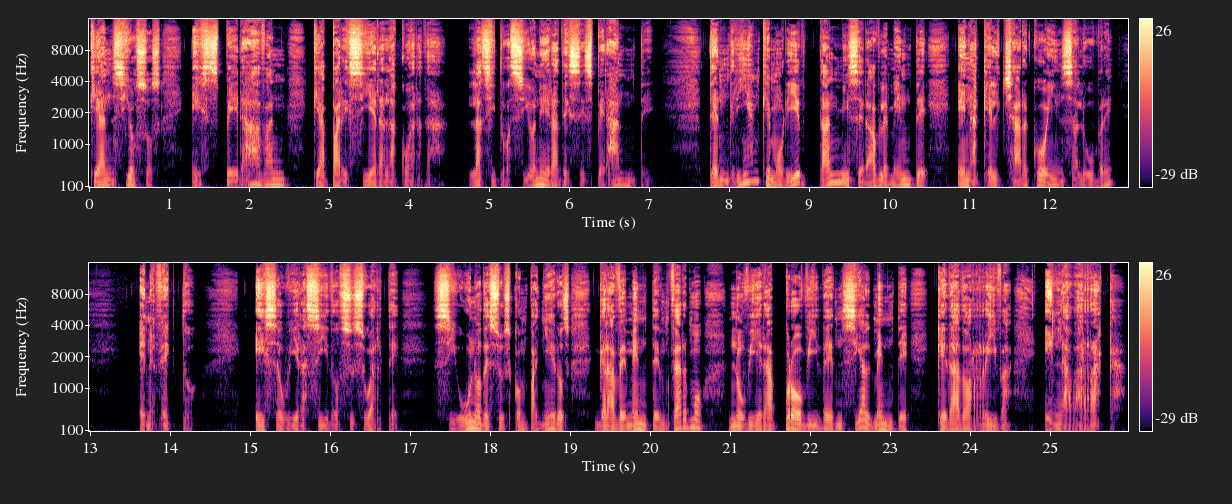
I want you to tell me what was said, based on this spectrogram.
que ansiosos esperaban que apareciera la cuerda. La situación era desesperante. ¿tendrían que morir tan miserablemente en aquel charco insalubre? En efecto, esa hubiera sido su suerte si uno de sus compañeros gravemente enfermo no hubiera providencialmente quedado arriba en la barraca.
